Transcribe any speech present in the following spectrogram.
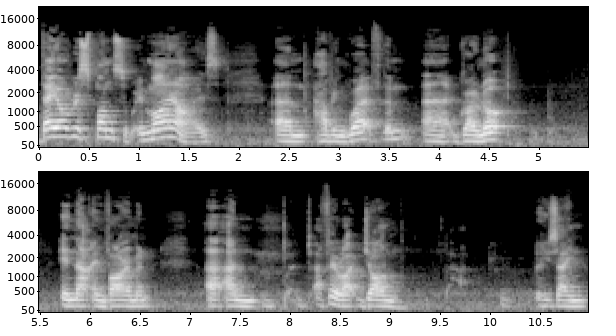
they are responsible in my eyes, um, having worked for them, uh, grown up in that environment, uh, and I feel like John Hussein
